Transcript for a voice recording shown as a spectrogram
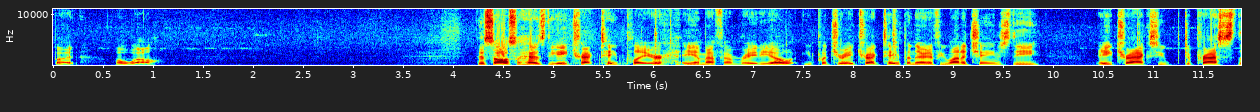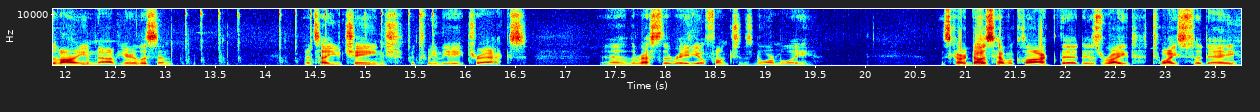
but oh well. This also has the 8-track tape player, AM-FM radio. You put your 8-track tape in there, and if you want to change the 8 tracks, you depress the volume knob here. Listen. That's how you change between the 8 tracks. And the rest of the radio functions normally. This car does have a clock that is right twice a day,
